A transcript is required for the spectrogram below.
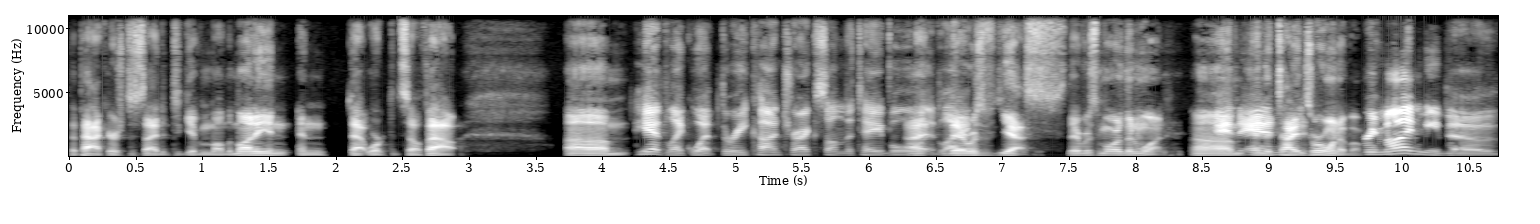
The Packers decided to give him all the money, and, and that worked itself out. Um, he had like what three contracts on the table? Uh, like, there was yes, there was more than one, um, and, and, and, the Titans were one of them. Remind me though,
